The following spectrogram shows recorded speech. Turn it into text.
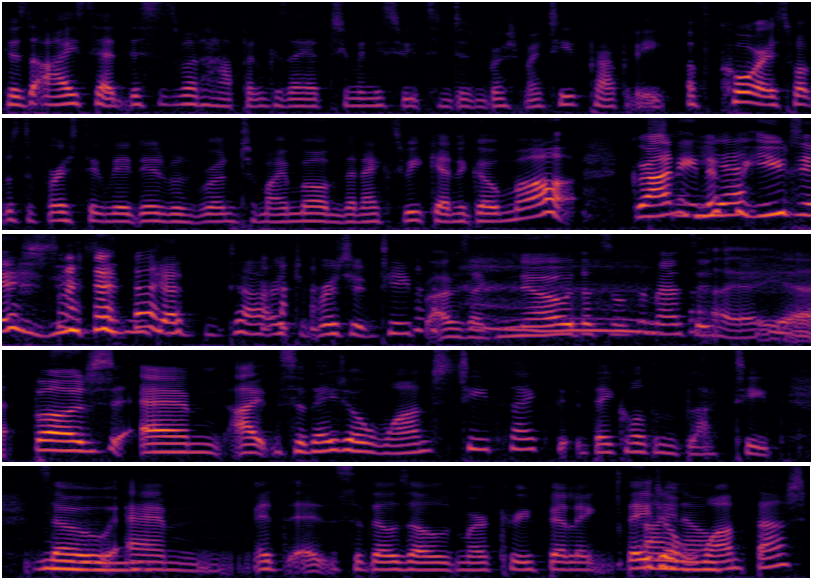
because I said this is what happened because I had too many sweets and didn't brush my teeth properly. Of course, what was the first thing they did was run to my mum the next weekend and go, "Ma, Granny, look Yeah. what you did! You didn't get Taragh to brush her teeth." I was like, "No, that's not the message." Uh, yeah. But um, I so they don't want teeth like they call them black teeth. So um, it, it- so those old mercury filling they. I don't know. want that.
